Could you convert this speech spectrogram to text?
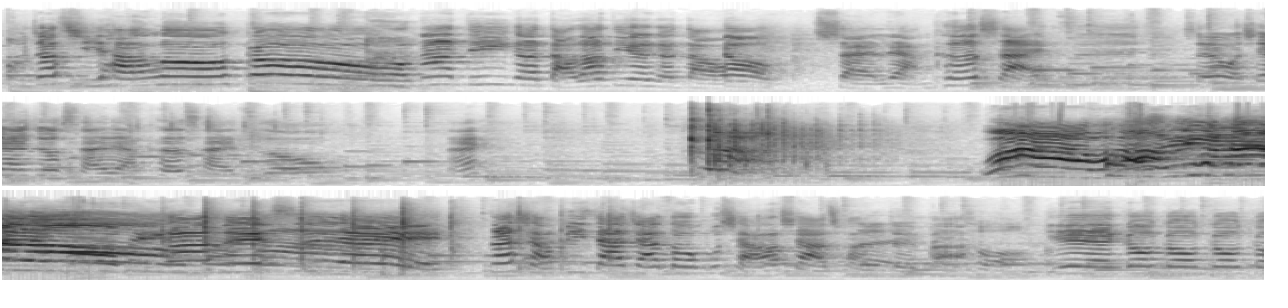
我们就要起航喽，Go！那第一个倒到第二个倒要甩两颗骰子，所以我现在就甩两颗骰子哦。来，哇，我好厉害大家都不想要下船，对吧。耶、g o go go go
